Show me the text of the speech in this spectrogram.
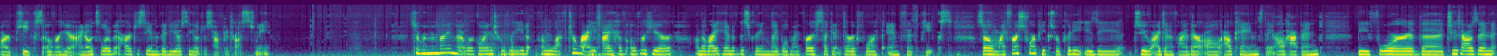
our peaks over here. I know it's a little bit hard to see in the video, so you'll just have to trust me. So remembering that we're going to read from left to right, I have over here on the right hand of the screen labeled my first, second, third, fourth, and fifth peaks. So my first four peaks were pretty easy to identify. They're all alkanes. They all happened before the 2000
